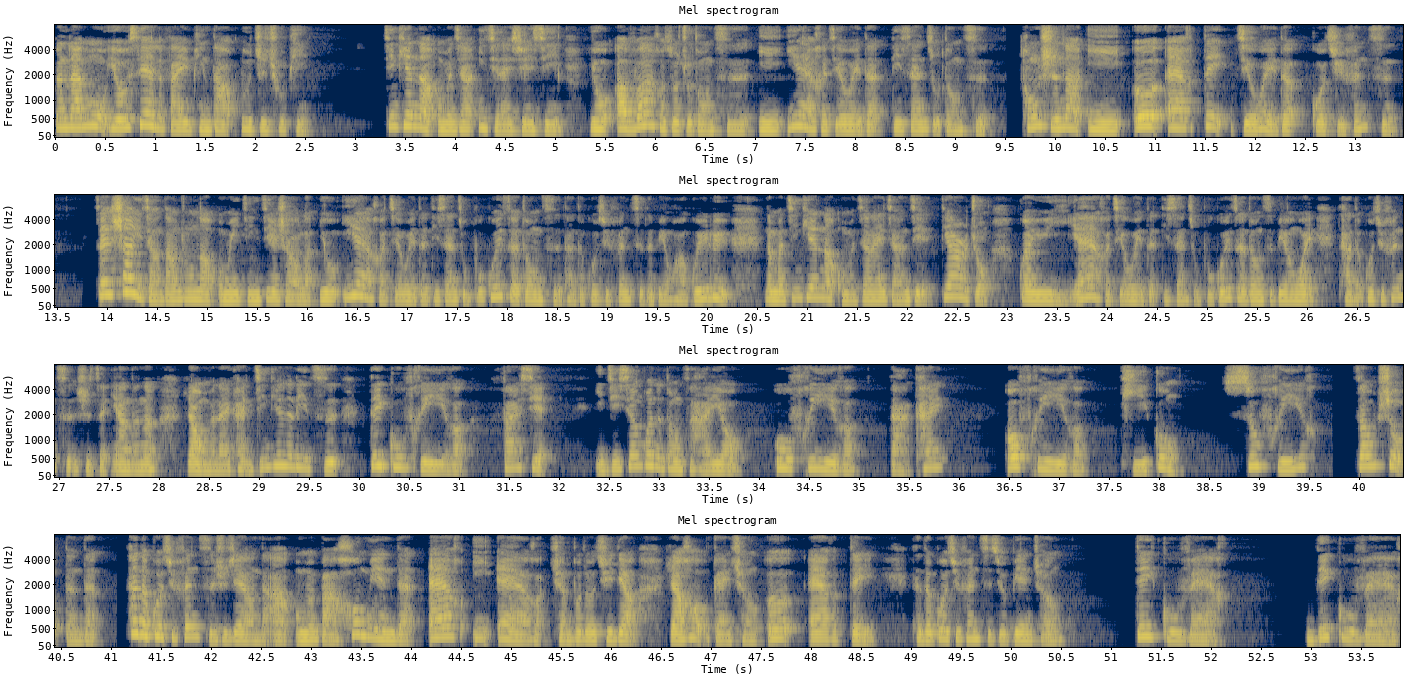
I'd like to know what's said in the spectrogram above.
本栏目由 CL 法语频道录制出品。今天呢，我们将一起来学习由 avoir 做助动词，以 er 和结尾的第三组动词，同时呢，以 erd 结尾的过去分词。在上一讲当中呢，我们已经介绍了由 er 结尾的第三组不规则动词它的过去分词的变化规律。那么今天呢，我们将来讲解第二种关于以 er 结尾的第三组不规则动词变位，它的过去分词是怎样的呢？让我们来看今天的例词：découvrir 发现，以及相关的动词还有 ouvrir 打开，offrir 提供，souffrir 遭受等等。它的过去分词是这样的啊，我们把后面的 l e l 全部都去掉，然后改成 a l day，它的过去分词就变成 découvert，découvert。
